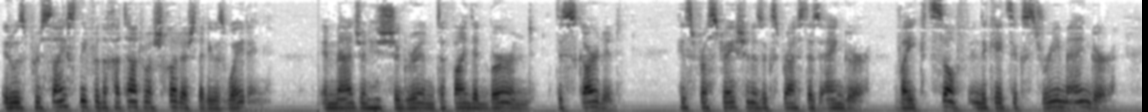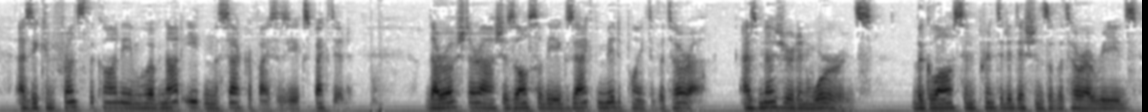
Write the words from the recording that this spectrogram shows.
It was precisely for the Chatat Rosh Chodesh that he was waiting. Imagine his chagrin to find it burned, discarded, his frustration is expressed as anger. Vaiktsof indicates extreme anger, as he confronts the Kohanim who have not eaten the sacrifices he expected. Darosh Darash is also the exact midpoint of the Torah, as measured in words. The gloss in printed editions of the Torah reads,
